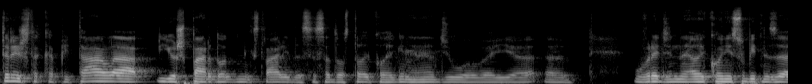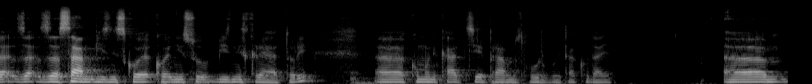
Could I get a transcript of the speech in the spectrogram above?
tržišta kapitala i još par dodatnih stvari da se sad ostale kolege ne nađu ovaj, a, a, uvređene, ali koje nisu bitne za, za, za sam biznis, koje, koje nisu biznis kreatori, a, komunikacije, pravnu službu i tako dalje. Um,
